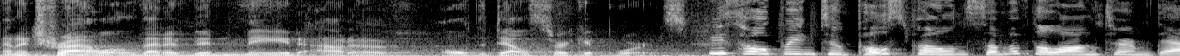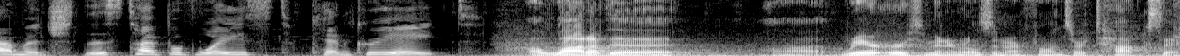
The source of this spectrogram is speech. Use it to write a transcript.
and a trowel that have been made out of old Dell circuit boards. He's hoping to postpone some of the long term damage this type of waste can create. A lot of the uh, rare earth minerals in our phones are toxic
